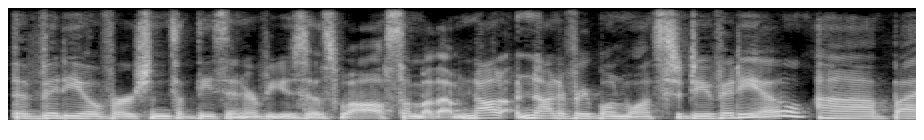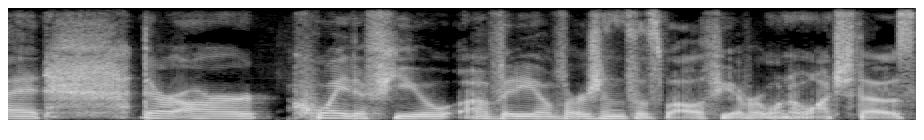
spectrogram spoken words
the video versions of these interviews as well. Some of them, not, not everyone wants to do video, uh, but there are quite a few uh, video versions as well if you ever want to watch those.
